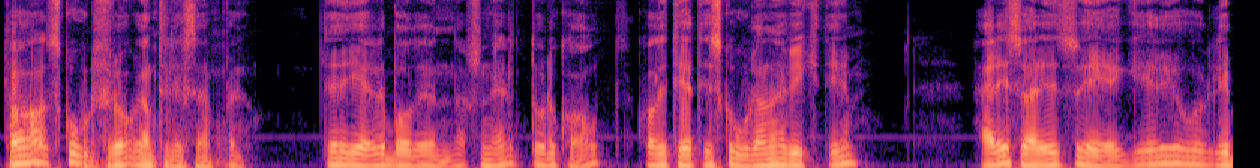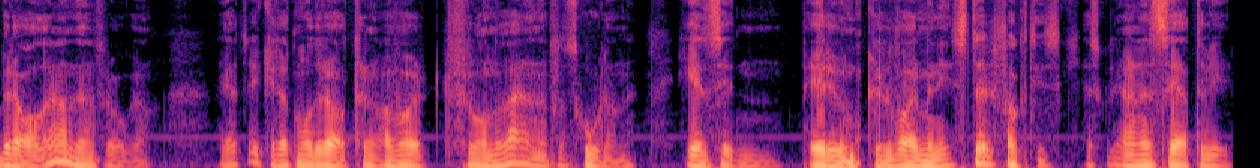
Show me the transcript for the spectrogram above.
Ta skolfrågan till exempel. Det gäller både nationellt och lokalt. Kvalitet i skolan är viktig. Här i Sverige så äger ju Liberalerna den frågan. Jag tycker att Moderaterna har varit frånvarande från skolan helt sedan Per Unckel var minister faktiskt. Jag skulle gärna se att vi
